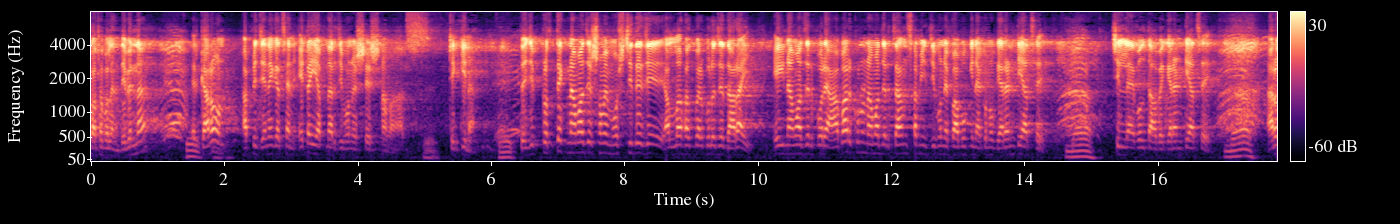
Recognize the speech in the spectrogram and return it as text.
কথা বলেন দেবেন না? এর কারণ আপনি জেনে গেছেন এটাই আপনার জীবনের শেষ নামাজ। ঠিক কি না তো এই যে প্রত্যেক নামাজের সময় মসজিদে যে আল্লাহ আকবার বলে যে দাঁড়াই এই নামাজের পরে আবার কোন নামাজের চান্স আমি জীবনে পাবো কিনা কোনো গ্যারান্টি আছে? না। চিল্লায় বলতে হবে গ্যারান্টি আছে? না। আরও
